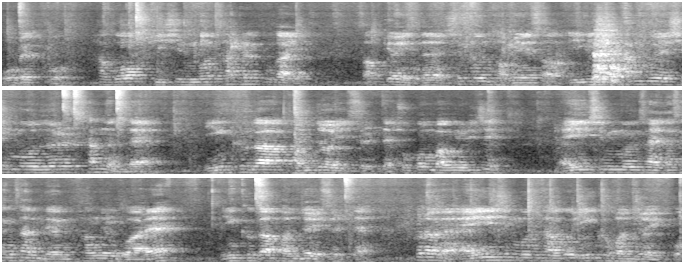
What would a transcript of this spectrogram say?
500부 하고 B 신문 300부가 섞여 있는 신문 더미에서 이미 한 부의 신문을 샀는데 잉크가 번져 있을 때 조건 방률이지? A 신문사에서 생산된 확률 구하래 잉크가 번져 있을 때 그러면 A 신문사고 잉크 번져 있고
